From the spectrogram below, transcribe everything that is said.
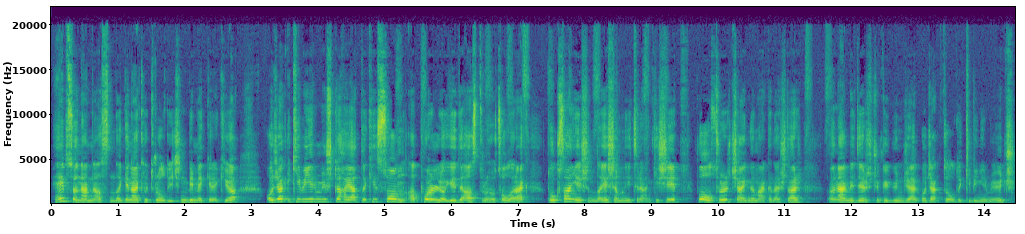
Hepsi önemli aslında. Genel kültür olduğu için bilmek gerekiyor. Ocak 2023'te hayattaki son Apollo 7 astronotu olarak 90 yaşında yaşamını yitiren kişi Walter Changham arkadaşlar önemlidir. Çünkü güncel Ocak'ta oldu 2023.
